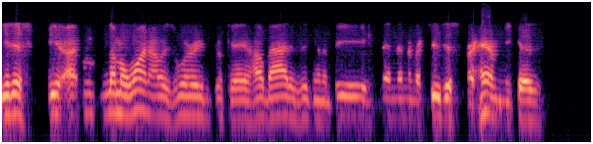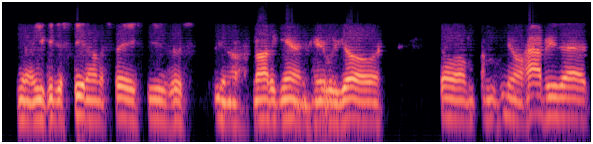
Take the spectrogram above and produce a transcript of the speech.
you just, you, I, number one, I was worried. Okay, how bad is it going to be? And then number two, just for him, because you know you could just see it on his face. He's just, you know, not again. Here we go. So I'm, I'm you know, happy that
